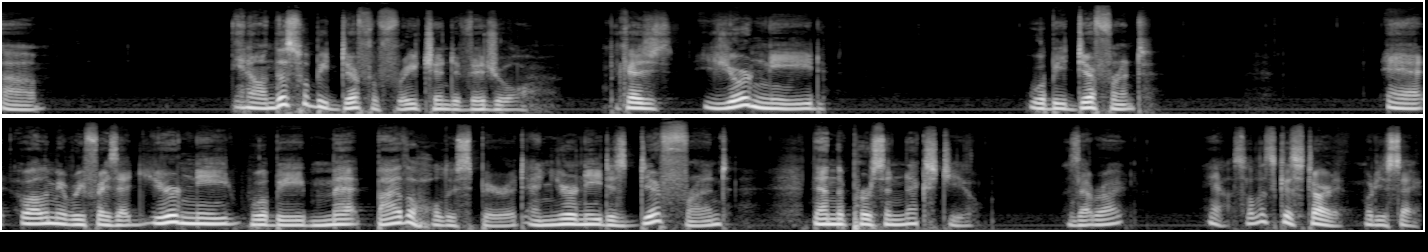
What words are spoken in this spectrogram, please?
uh, you know, and this will be different for each individual because your need will be different. And well, let me rephrase that. Your need will be met by the Holy Spirit, and your need is different than the person next to you. Is that right? Yeah, so let's get started. What do you say?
